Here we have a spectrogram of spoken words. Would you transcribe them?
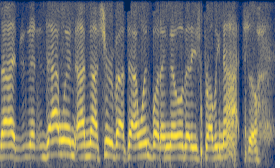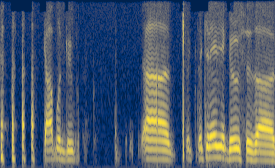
that that one I'm not sure about that one, but I know that he's probably not. So, Goblin Goose. Uh, the, the Canadian Goose is uh,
